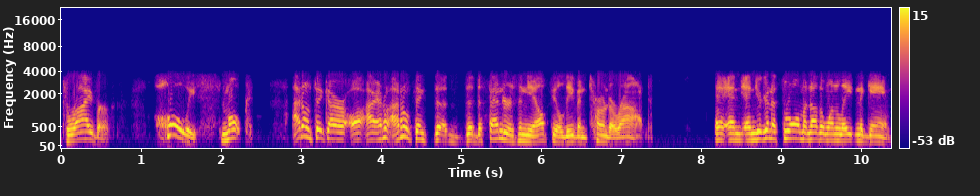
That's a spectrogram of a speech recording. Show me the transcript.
driver. Holy smoke! I don't think our I don't I don't think the the defenders in the outfield even turned around. And and you're going to throw him another one late in the game,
